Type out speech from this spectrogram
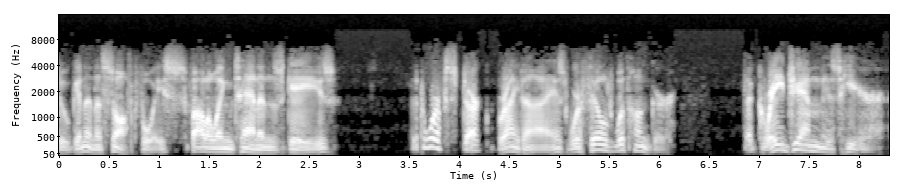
Dugan in a soft voice, following Tanin's gaze. The dwarf's dark, bright eyes were filled with hunger. The Grey Gem is here.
